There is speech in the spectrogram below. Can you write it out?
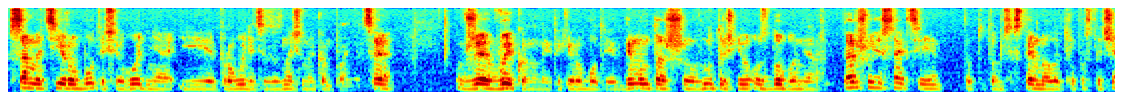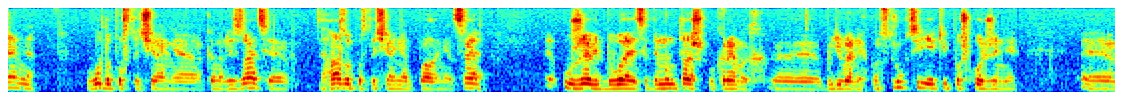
саме ці роботи сьогодні і проводяться зазначеною компанією. Це вже виконані такі роботи, як демонтаж внутрішнього оздоблення першої секції, тобто там система електропостачання, водопостачання, каналізація, газопостачання, опалення. Це вже відбувається демонтаж окремих е, будівельних конструкцій, які пошкоджені. Е,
